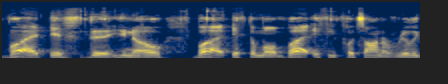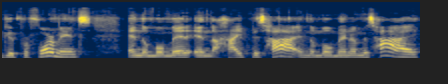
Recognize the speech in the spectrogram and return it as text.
But if the you know, but if the mo, but if he puts on a really good performance and the moment and the hype is high and the momentum is high,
